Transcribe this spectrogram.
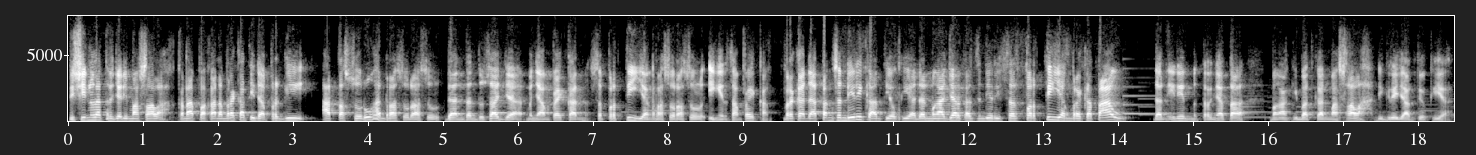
Di sinilah terjadi masalah. Kenapa? Karena mereka tidak pergi atas suruhan rasul-rasul dan tentu saja menyampaikan seperti yang rasul-rasul ingin sampaikan. Mereka datang sendiri ke Antioquia dan mengajarkan sendiri seperti yang mereka tahu. Dan ini ternyata mengakibatkan masalah di gereja Antioquia.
